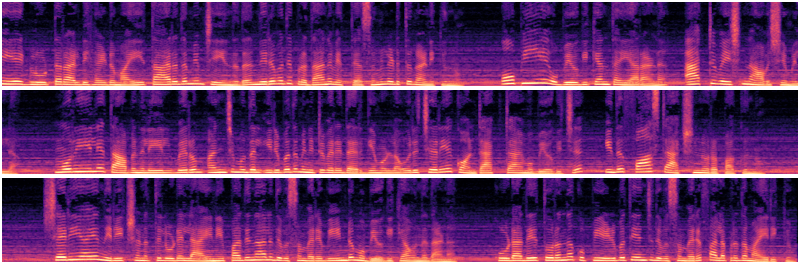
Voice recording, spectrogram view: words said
എയെ ഗ്ലൂട്ടറാൽഡിഹൈഡുമായി താരതമ്യം ചെയ്യുന്നത് നിരവധി പ്രധാന വ്യത്യാസങ്ങൾ എടുത്തു കാണിക്കുന്നു. ഒ പി എ ഉപയോഗിക്കാൻ തയ്യാറാണ് ആക്ടിവേഷൻ ആവശ്യമില്ല. മുറിയിലെ താപനിലയിൽ വെറും അഞ്ച് മുതൽ ഇരുപത് മിനിറ്റ് വരെ ദൈർഘ്യമുള്ള ഒരു ചെറിയ കോൺടാക്ട് ടൈം ഉപയോഗിച്ച് ഇത് ഫാസ്റ്റ് ആക്ഷൻ ഉറപ്പാക്കുന്നു. ശരിയായ നിരീക്ഷണത്തിലൂടെ ലായനി പതിനാല് ദിവസം വരെ വീണ്ടും ഉപയോഗിക്കാവുന്നതാണ്. കൂടാതെ തുറന്ന കുപ്പി എഴുപത്തിയഞ്ച് ദിവസം വരെ ഫലപ്രദമായിരിക്കും.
